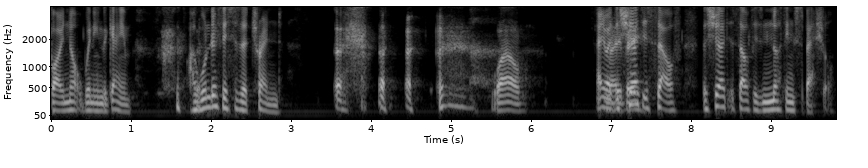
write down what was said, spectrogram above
by not winning the game. I wonder if this is a trend. wow. Anyway, the shirt itself, the shirt itself is nothing special.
